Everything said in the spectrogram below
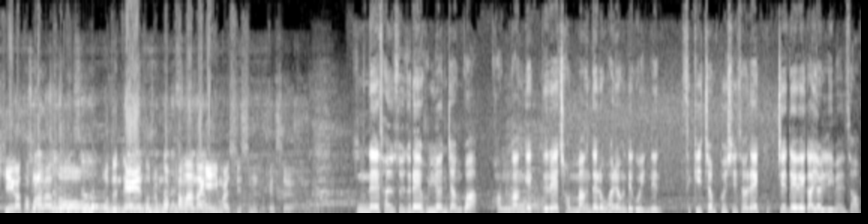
기회가 더 많아서 모든 대회에서 좀 더 편안하게 임할 수 있으면 좋겠어요. 국내 선수들의 훈련장과 관광객들의 전망대로 활용되고 있는 스키 점프 시설의 국제 대회가 열리면서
